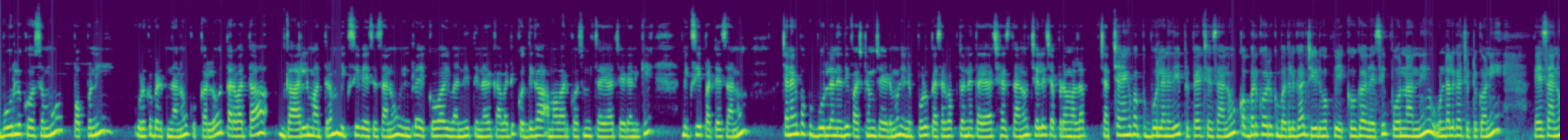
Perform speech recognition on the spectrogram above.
బూర్లు కోసము పప్పుని ఉడకబెడుతున్నాను కుక్కర్లో తర్వాత గారెలు మాత్రం మిక్సీ వేసేసాను ఇంట్లో ఎక్కువ ఇవన్నీ తిన్నారు కాబట్టి కొద్దిగా అమ్మవారి కోసం తయారు చేయడానికి మిక్సీ పట్టేశాను. శనగపప్పు బూర్లు అనేది ఫస్ట్ టైం చేయడము నేను ఎప్పుడు పెసరపప్పుతోనే తయారు చేస్తాను. చెల్లి చెప్పడం వల్ల శనగపప్పు బూర్లు అనేది ప్రిపేర్ చేశాను. కొబ్బరి కూరకు బదులుగా జీడిపప్పు ఎక్కువగా వేసి పూర్ణాన్ని ఉండలుగా చుట్టుకొని వేశాను.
